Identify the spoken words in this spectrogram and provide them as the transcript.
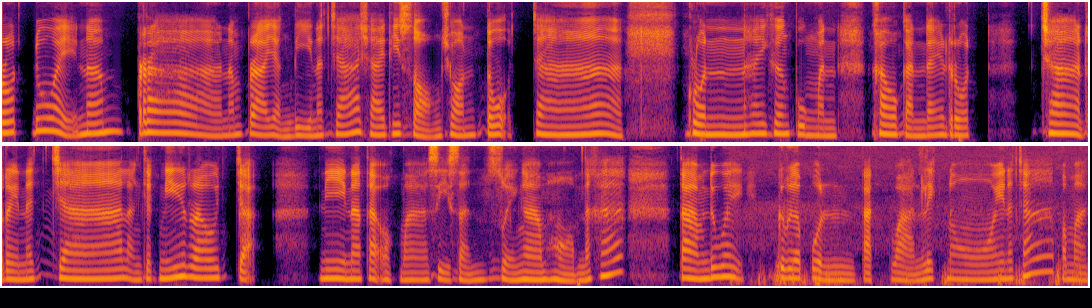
รสด้วยน้ำปลา น้ำปลาอย่างดีนะจ๊ะใช้ที่สองช้อนโต๊ะจ้า คนให้เครื่องปรุงมันเข้ากันได้รสชาติเลยนะจ๊ะหลังจากนี้เราจะนี่หน้าตาออกมาสีสันสวยงามหอมนะคะ ตามด้วยเกลือป่นตัดหวานเล็กน้อยนะจ๊ะ ประมาณ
